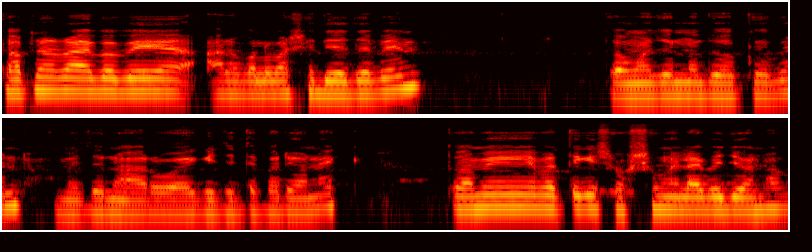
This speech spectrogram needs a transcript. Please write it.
তো আপনারা এভাবে আরও ভালোবাসা দিয়ে যাবেন। তো আমার জন্য দোয়া করবেন, আমি যেন আরও এগিয়ে যেতে পারি অনেক। তো আমি এবার থেকে সবসময় লাইভে জয়েন হব,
